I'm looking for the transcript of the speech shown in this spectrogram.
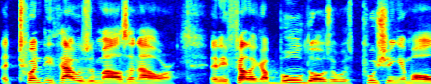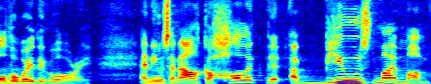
at 20,000 miles an hour and he felt like a bulldozer was pushing him all the way to glory. And he was an alcoholic that abused my mom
